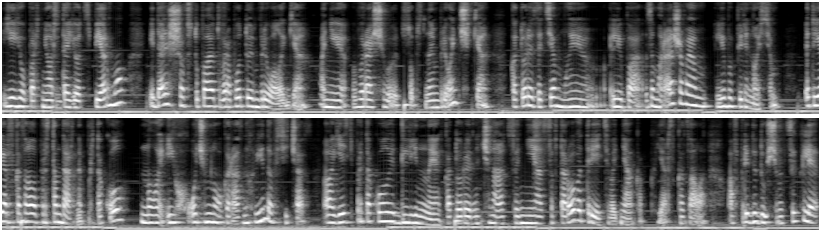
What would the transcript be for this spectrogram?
ее партнер сдает сперму, и дальше вступают в работу эмбриологи. Они выращивают, собственно, эмбриончики, которые затем мы либо замораживаем, либо переносим. Это я рассказала про стандартный протокол, но их очень много разных видов сейчас – есть протоколы длинные, которые начинаются не со второго-третьего дня, как я рассказала, а в предыдущем цикле.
